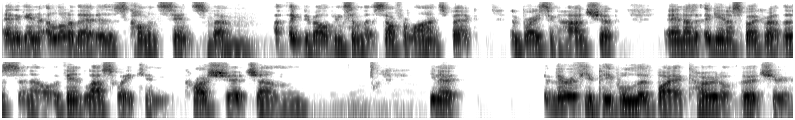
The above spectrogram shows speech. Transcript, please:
And again, a lot of that is common sense, but mm. I think developing some of that self reliance back, embracing hardship, and I, again, I spoke about this in our event last week in Christchurch. Um, you know, very few people live by a code of virtue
